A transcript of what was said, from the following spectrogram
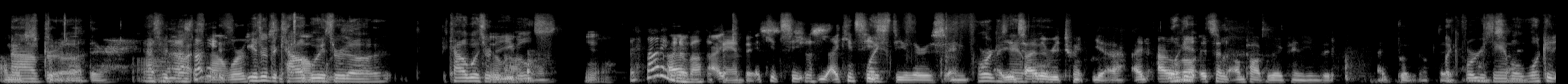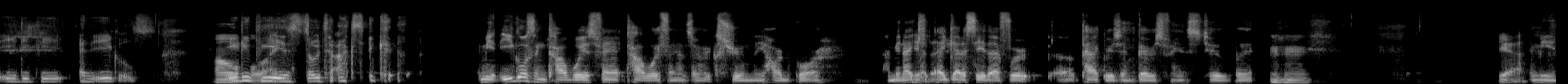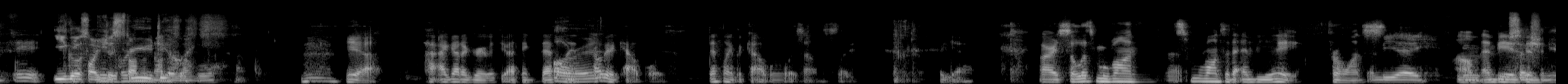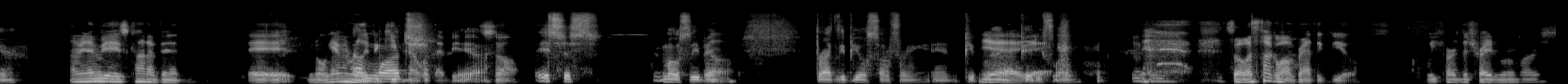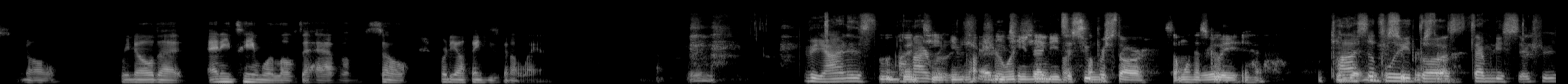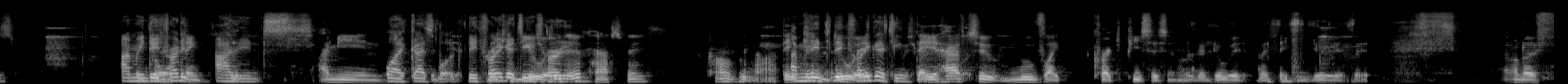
I'm Nah, gonna just put it out there. That's Uh, what That's not, not it's worse, either the it's the Cowboys, or the, the Cowboys or the Steelers. Eagles. Yeah. It's not even I- about the I, fan base. I can see. just- yeah, I can see like, Steelers, and for it's either between. Yeah, I, I don't know. at- it's an unpopular opinion, but I'd put it up there. Like for example, side. look at EDP and the Eagles. oh, EDP boy. is so toxic. I mean, Eagles and Cowboys fan Cowboy fans are extremely hardcore. I mean, I Yeah, ca- I gotta say that for uh, Packers and Bears fans too. But Mhm. Yeah. I mean, Eagles are Andy, just on another doing? level. Yeah. I, I gotta agree with you. I think definitely Alright. probably the Cowboys. Definitely the Cowboys, honestly. But yeah. All right, so let's move on. Let's move on to the NBA for once. NBA. Um, new- NBA new has been- here. I mean, Yep. NBA has kind of been, it, it- you know, we haven't really Not been keeping up much, with NBA. yeah. So It's just mostly been No. Bradley Beal suffering and people Yeah, having pity yeah. for him. Mm-hmm. so let's talk about Bradley Beal. We've heard the trade rumors. You know, we know that any team would love to have him. So where do y'all think he's gonna land? Mm. To be honest, A I'm good not team, really not sure. sure any which team that needs a but some- superstar. Someone that's Really? good. Yeah. team that needs a Possibly the superstar. 76ers. I mean, they try to. think I mean, I mean, like guys, look, they they try to get James do it. Do they Harden. have cap space? Probably not. they I mean, can they, they do try to get James. They'd Harden, have to move like correct pieces in order to do it, but they can do it. But I don't know if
